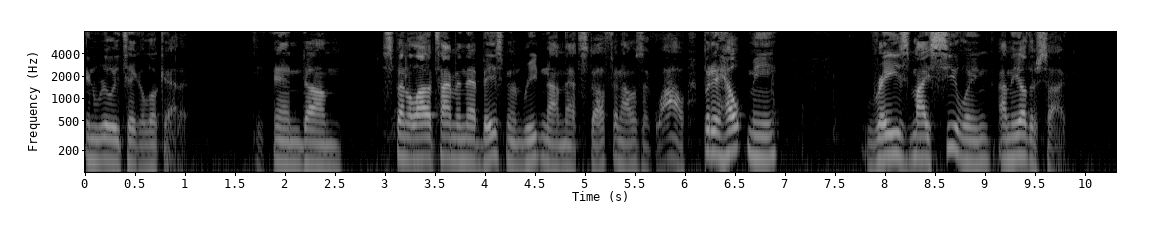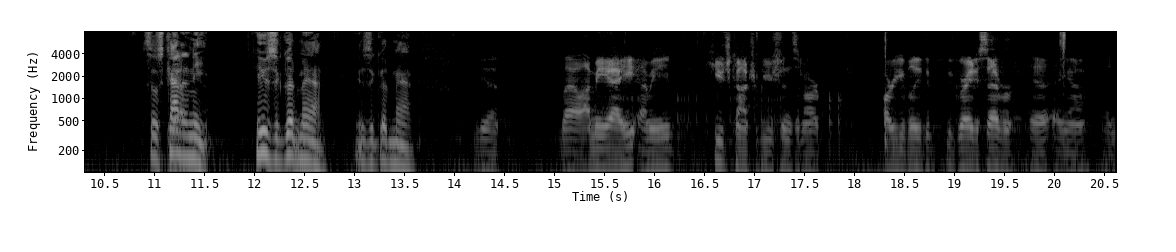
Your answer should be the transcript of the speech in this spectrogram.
and really take a look at it. And um, spent a lot of time in that basement reading on that stuff, and I was like, "Wow!" But it helped me raise my ceiling on the other side. So it's kind of Yeah. neat. He was a good man. He was a good man. Yeah. Well, I mean, he, I mean, huge contributions and are arguably the, the greatest ever. Uh, you know, and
